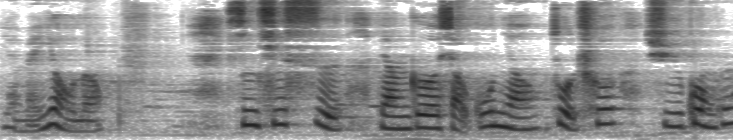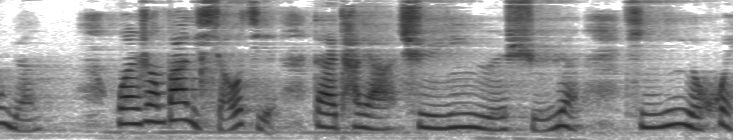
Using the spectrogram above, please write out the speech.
也没有了。星期四，两个小姑娘坐车去逛公园，晚上巴里小姐带她俩去音乐学院听音乐会。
